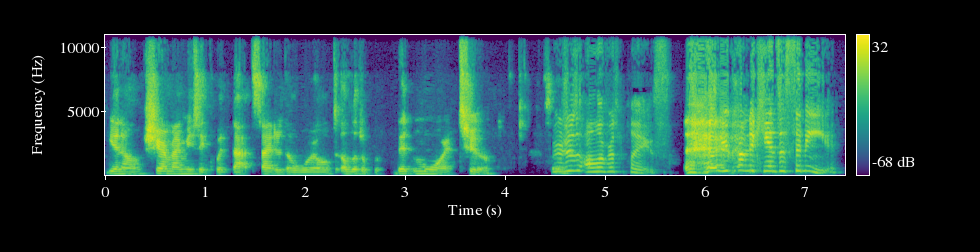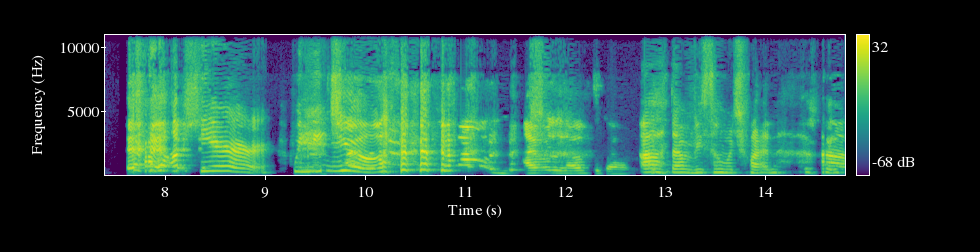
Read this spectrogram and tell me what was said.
you know, share my music with that side of the world a little bit more too. So. You're just all over the place. you come to Kansas City? Up here. We need you. I would love to go. Oh, that would be so much fun. Um,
